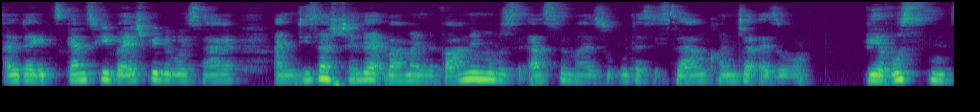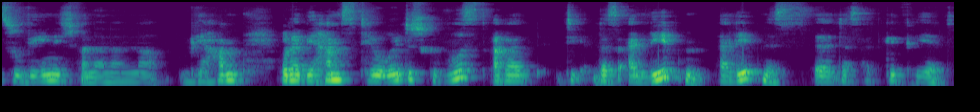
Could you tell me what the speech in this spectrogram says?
Also da gibt es ganz viele Beispiele, wo ich sage, an dieser Stelle war meine Wahrnehmung das erste Mal so, dass ich sagen konnte, also wir wussten zu wenig voneinander. Wir haben, oder wir haben es theoretisch gewusst, aber die, das Erleben, Erlebnis, äh, das hat gefehlt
